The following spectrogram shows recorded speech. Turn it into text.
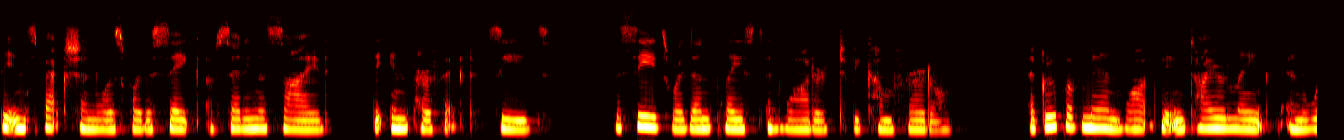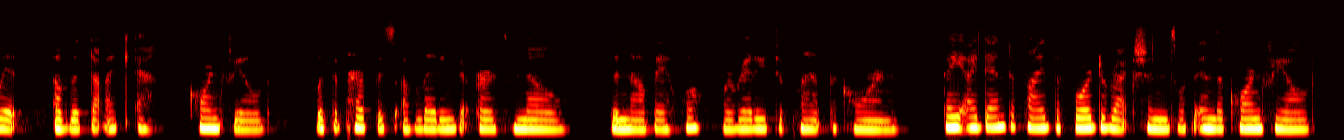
The inspection was for the sake of setting aside the imperfect seeds. The seeds were then placed in water to become fertile. A group of men walked the entire length and width of the Da'ik'ah cornfield with the purpose of letting the earth know the Naabeehó were ready to plant the corn. They identified the four directions within the cornfield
